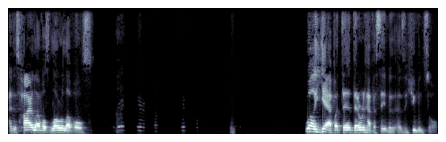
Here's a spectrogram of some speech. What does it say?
And there's higher levels, lower levels. Well, yeah, but they, they don't have the same as, a human soul.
